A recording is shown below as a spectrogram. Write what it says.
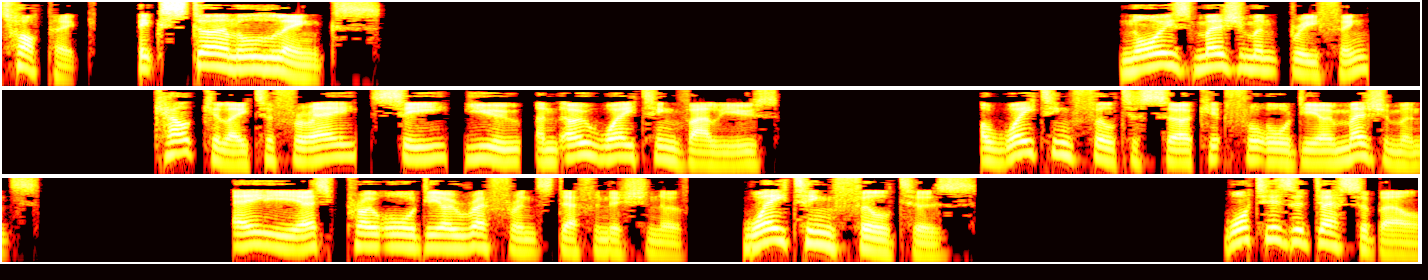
Topic. External links Noise measurement briefing Calculator for A, C, U, and O weighting values A weighting filter circuit for audio measurements AES Pro Audio Reference definition of weighting filters What is a decibel?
